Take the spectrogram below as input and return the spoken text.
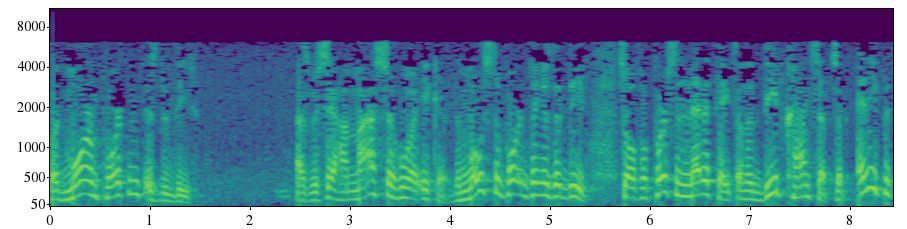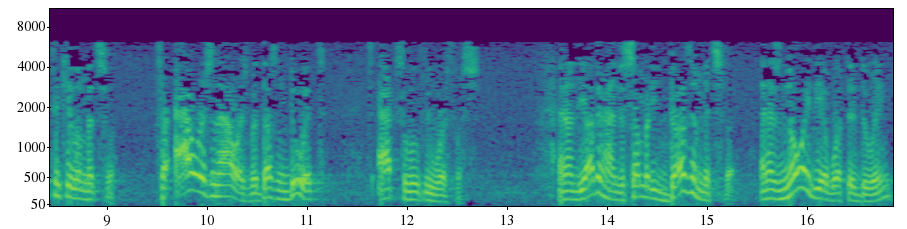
But more important is the deed. As we say, hamasa hua ikr. The most important thing is the deed. So if a person meditates on the deep concepts of any particular mitzvah for hours and hours but doesn't do it, it's absolutely worthless. And on the other hand, if somebody does a mitzvah and has no idea what they're doing,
